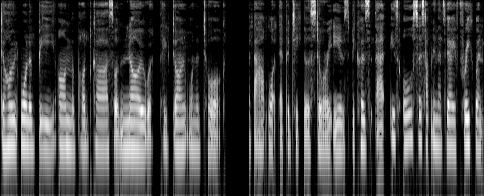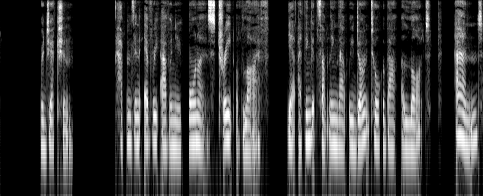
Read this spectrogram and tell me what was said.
don't want to be on the podcast or no, they don't want to talk about what their particular story is because that is also something that's very frequent. Rejection happens in every avenue, corner, street of life. Yet I think it's something that we don't talk about a lot and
